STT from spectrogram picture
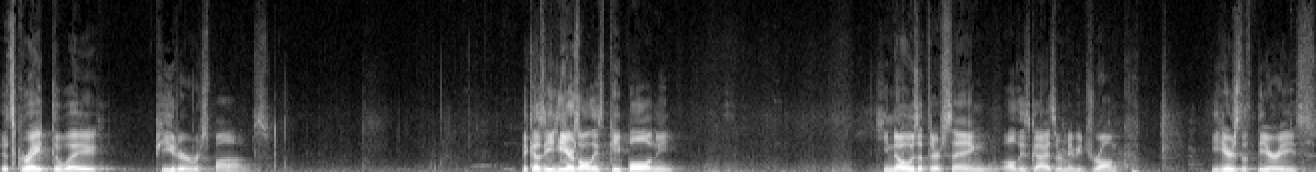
It's great the way Peter responds. Because he hears all these people and he, he knows that they're saying all these guys are maybe drunk. He hears the theories.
